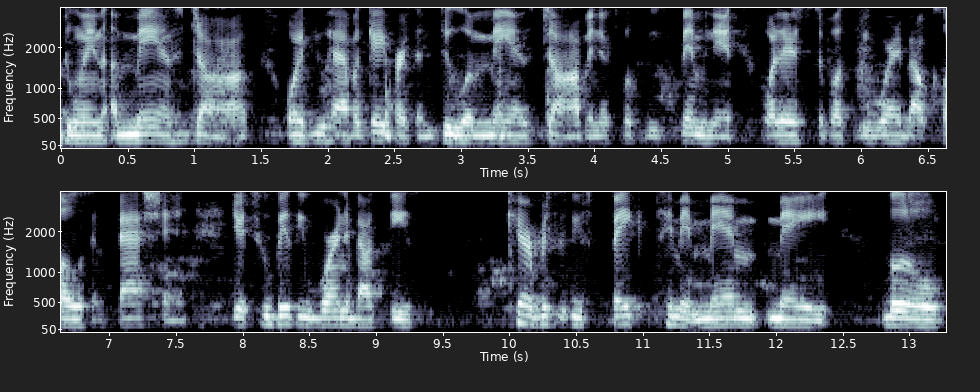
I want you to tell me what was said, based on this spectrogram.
doing a man's job or if you have a gay person do a man's job and they're supposed to be feminine or they're supposed to be worrying about clothes and fashion you're too busy worrying about these characteristics, these fake, timid, man-made little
